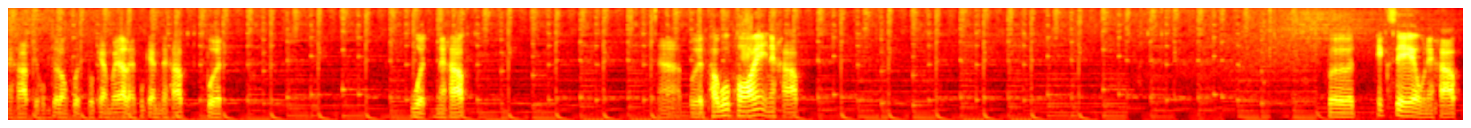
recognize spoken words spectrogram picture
นะครับ เดี๋ยวผมจะลองเปิดโปรแกรมไว้หลาย ๆ โปรแกรมนะครับ เปิด Word นะครับอ่าเปิด PowerPoint นะครับ เปิด Excel นะครับ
